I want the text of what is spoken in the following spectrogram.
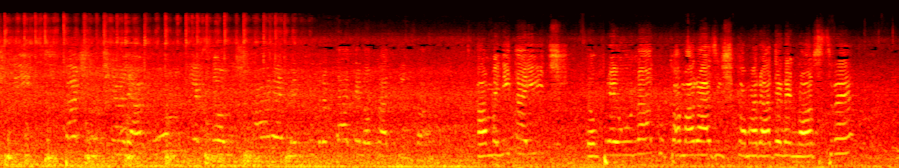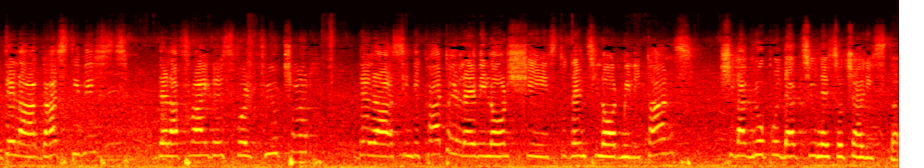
știți că și ce are acum este o mișcare pentru dreptate locativă. Am venit aici împreună cu camarazii și camaradele noastre de la Gastivists, de la Fridays for Future, de la Sindicatul Elevilor și Studenților Militanți și la Grupul de Acțiune Socialistă.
